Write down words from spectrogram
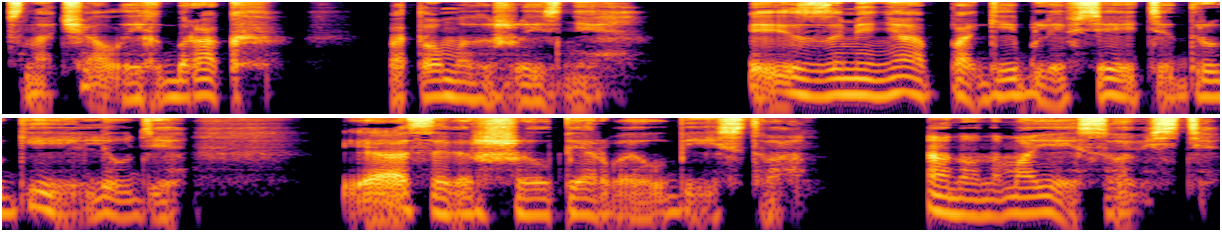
Сначала их брак, потом их жизни. Из-за меня погибли все эти другие люди. Я совершил первое убийство. Оно на моей совести.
